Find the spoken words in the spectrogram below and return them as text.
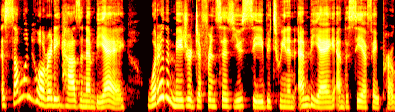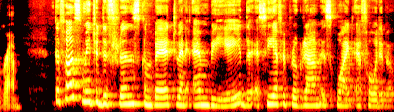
As someone who already has an MBA, what are the major differences you see between an MBA and the CFA program? The first major difference compared to an MBA, the CFA program is quite affordable,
